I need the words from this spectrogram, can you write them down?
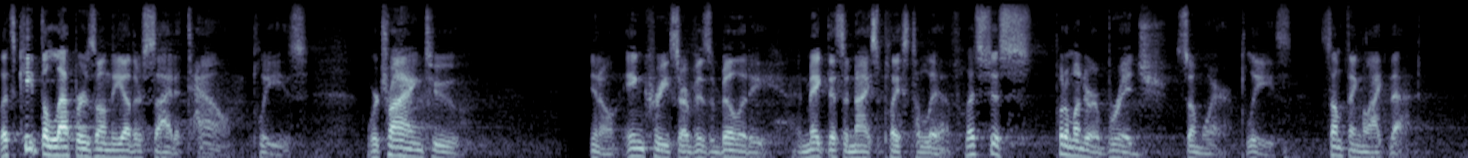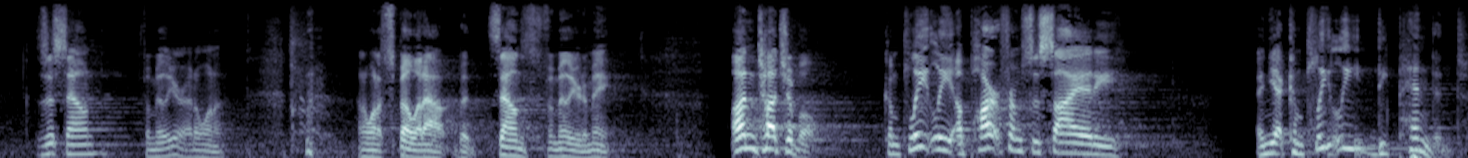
Let's keep the lepers on the other side of town, please. We're trying to, you know, increase our visibility and make this a nice place to live. Let's just put them under a bridge somewhere, please. Something like that. Does this sound familiar? I don't want to I don't want to spell it out, but sounds familiar to me. Untouchable, completely apart from society and yet completely dependent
